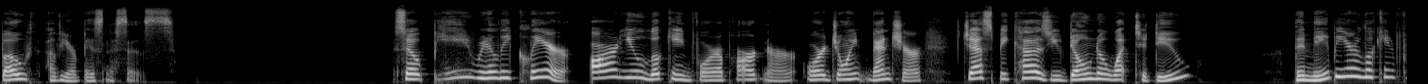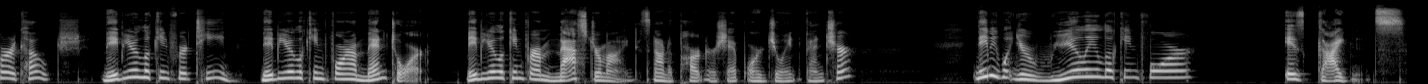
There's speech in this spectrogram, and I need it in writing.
both of your businesses. So be really clear are you looking for a partner or joint venture just because you don't know what to do? Then maybe you're looking for a coach. Maybe you're looking for a team. Maybe you're looking for a mentor. Maybe you're looking for a mastermind. It's not a partnership or joint venture. Maybe what you're really looking for is guidance.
